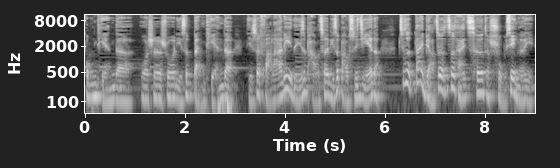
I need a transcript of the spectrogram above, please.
丰田的，或是说你是本田的，你是法拉利的，你是跑车，你是保时捷的。就是代表这这台车的属性而已，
